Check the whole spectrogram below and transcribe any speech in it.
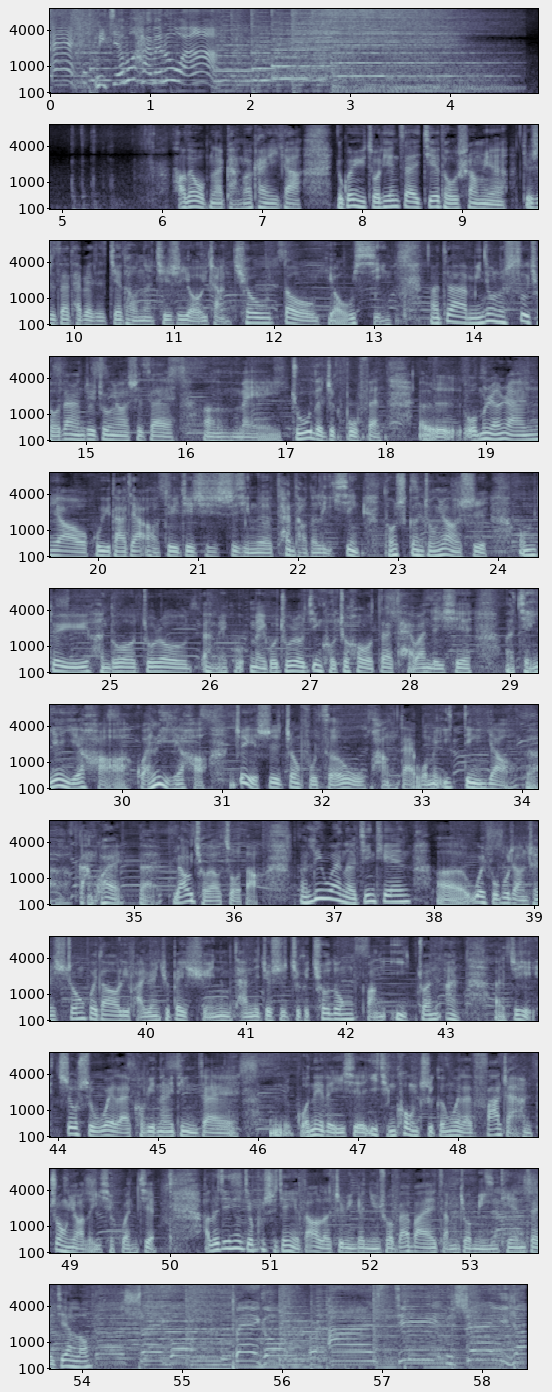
哎。你节目还没录完啊？好的，我们来赶快看一下有关于昨天在街头上面，就是在台北的街头呢，其实有一场秋斗游行。那这民众的诉求，当然最重要是在嗯、美猪的这个部分。呃，我们仍然要呼吁大家啊，对这些事情的探讨的理性。同时，更重要的是，我们对于很多猪肉呃美国美国猪肉进口之后，在台湾的一些啊检验也好啊，管理也好，这也是政府责无旁贷。我们一定要呃赶快呃要求要做。做到。那另外呢，今天呃，卫福部长陈时中会到立法院去备询，那么谈的就是这个秋冬防疫专案，呃，这也就是未来 COVID-19 在、国内的一些疫情控制跟未来的发展很重要的一些关键。好的，今天节目时间也到了，这边跟您说拜拜，咱们就明天再见喽。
